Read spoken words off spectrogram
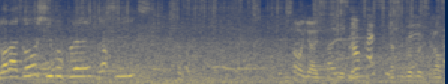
Dans la gauche, s'il vous plaît. Merci. Ça, regardez, s'il vous plaît. Merci beaucoup, c'est gentil.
